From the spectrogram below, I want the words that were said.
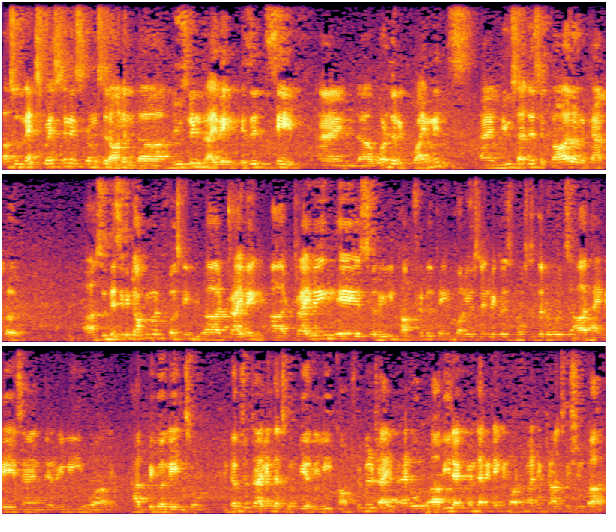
Uh, so the next question is from Mr. Anand. Uh, New Zealand driving, is it safe? And uh, what are the requirements? And do you suggest a car or a camper? Uh, so this, if you're talking about firstly uh, driving, driving is a really comfortable thing for New Zealand because most of the roads are highways and they really have bigger lanes. So in terms of driving, that's going to be a really comfortable drive, and uh, we recommend that you take an automatic transmission car.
